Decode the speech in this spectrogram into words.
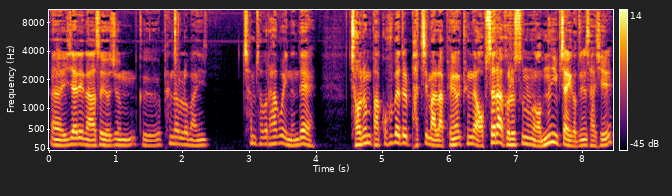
어, 이 자리에 나와서 요즘 그 패널로 많이 참석을 하고 있는데 저는 받고 후배들 받지 말라 병역 특례 없애라 그럴 수는 없는 입장이거든요 사실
